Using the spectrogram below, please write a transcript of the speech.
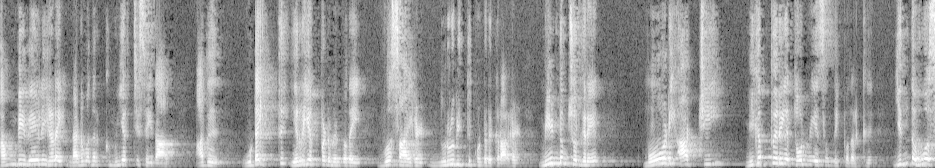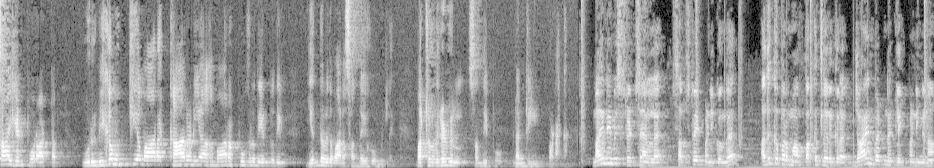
கம்பி வேலிகளை நடுவதற்கு முயற்சி செய்தால் அது உடைத்து எறியப்படும் என்பதை விவசாயிகள் நிரூபித்துக் கொண்டிருக்கிறார்கள். மீண்டும் சொல்கிறேன் மோடி ஆட்சி மிகப்பெரிய தோல்வியை சந்திப்பதற்கு இந்த விவசாயிகள் போராட்டம் ஒரு மிக முக்கியமான காரணியாக மாறப்போகிறது என்பதில் எந்த விதமான சந்தேகமும் இல்லை. மற்றொரு நிகழ்வில் சந்திப்போம். நன்றி வணக்கம். மை நேம் இஸ் ரெட் சேனலை சப்ஸ்கிரைப் பண்ணிக்கோங்க. அதுக்கப்புறமா பக்கத்தில் இருக்கிற ஜாயின் பட்டனை கிளிக் பண்ணீங்கன்னா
